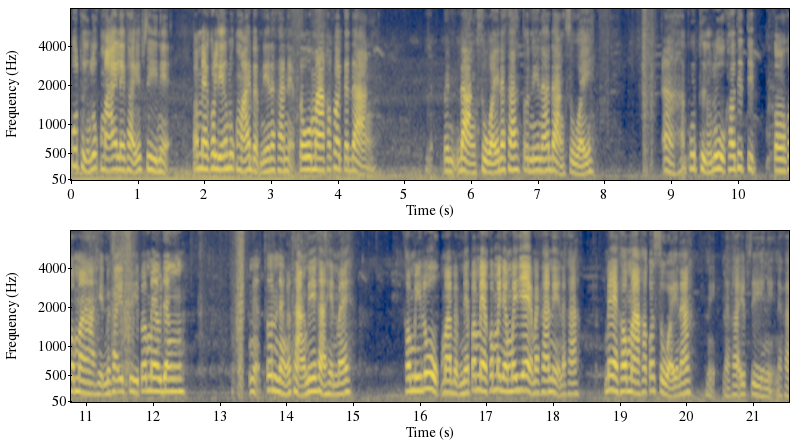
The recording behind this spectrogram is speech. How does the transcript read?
พูดถึงลูกไม้เลยค่ะ FC เนี่ยป้าแมวก็เลี้ยงลูกไม้แบบนี้นะคะ เนี่ยโตมาเขาก็จะด่าง เป็นด่างสวยนะคะต้นนี้นะด่างสวย อ่าพูดถึงลูกเขาที่ติด กอเข้ามาเห็นไหมคะไอซีป้าแมวยัง เนี่ยต้นอย่างกระถางนี่ค่ะ เห็นไหมเขามีลูกมาแบบนี้ป้าแมวก็มันยังไม่แยกนะคะ เนี่ยนะคะ แม่เขามาเขาก็สวยนะนี่นะคะเอฟซีนี่นะคะ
